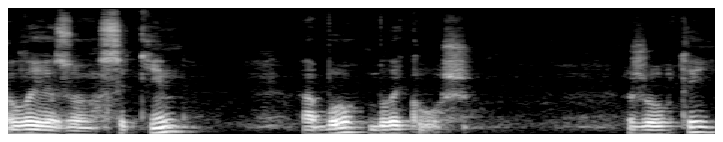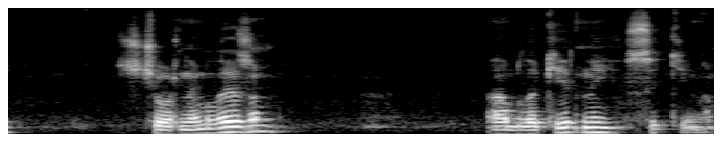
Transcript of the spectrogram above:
лезо сатін або Wash жовтий з чорним лезом, а блакитний з сатіном.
